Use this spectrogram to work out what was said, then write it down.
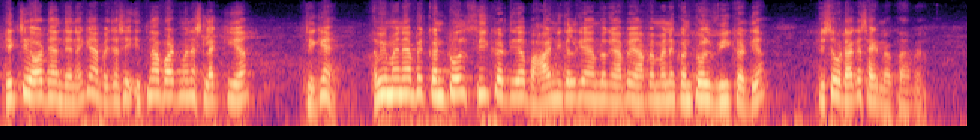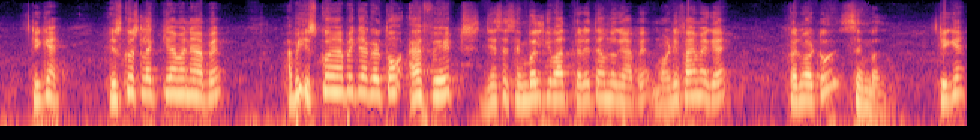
एक चीज़ और ध्यान देना है कि यहाँ पे जैसे इतना पार्ट मैंने सेलेक्ट किया, ठीक है? अभी मैंने यहाँ पे कंट्रोल सी कर दिया, बाहर निकल के हम लोग यहाँ पे यहाँ पे मैंने कंट्रोल वी कर दिया। इसे उठा के साइड में रखा यहाँ पे। ठीक है? इसको सेलेक्ट किया मैंने यहाँ पे। अभी इसको यहाँ पे क्या करता हूँ? एफ़ एट जैसे सिंबल की बात कर थे हम लोग यहाँ पे मॉडिफाई में गए कन्वर्ट टू सिंबल ठीक है?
